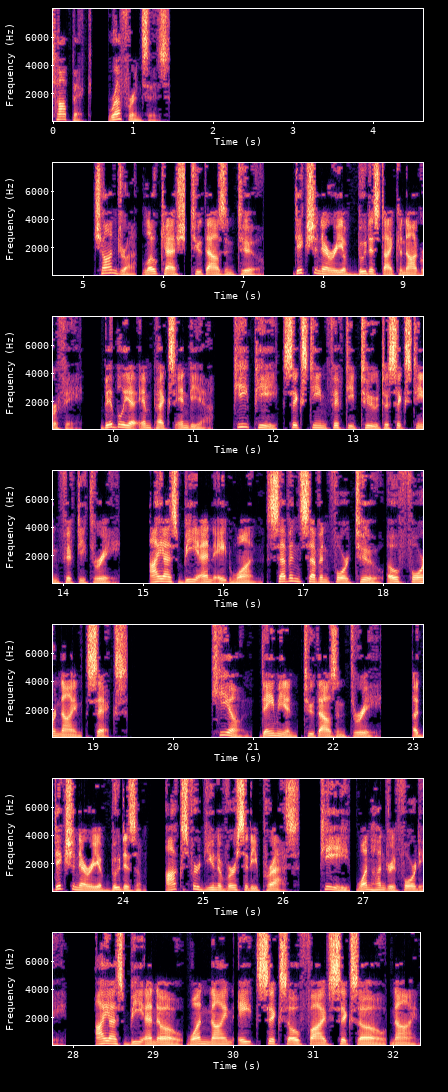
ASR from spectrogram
Topic. References Chandra, Lokesh 2002. Dictionary of Buddhist Iconography. Biblia Impex India. pp. 1652–1653. ISBN 81-7742-049-6. Keown, Damien 2003. A Dictionary of Buddhism. Oxford University Press. p. 140. ISBN 0-19-860560-9.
